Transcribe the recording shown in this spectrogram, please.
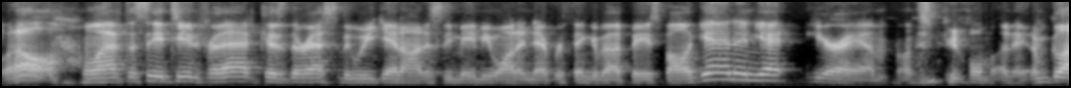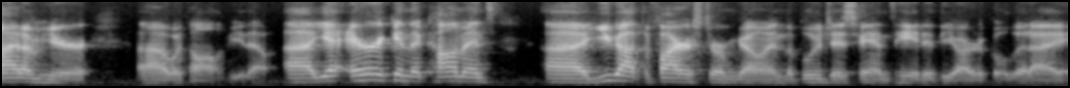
Well, we'll have to stay tuned for that because the rest of the weekend honestly made me want to never think about baseball again. And yet here I am on this beautiful Monday. And I'm glad I'm here uh, with all of you, though. Uh, yeah, Eric in the comments, uh, you got the firestorm going. The Blue Jays fans hated the article that I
